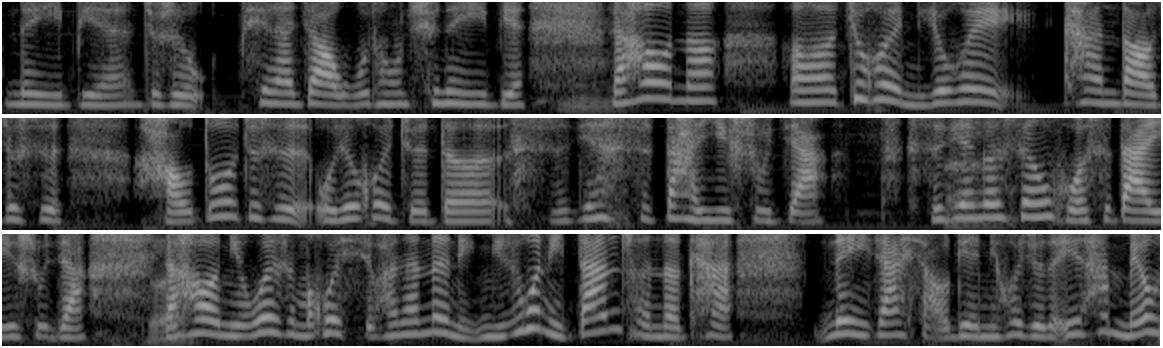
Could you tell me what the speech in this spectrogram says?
那一边，就是现在叫梧桐区那一边。然后呢，呃，就会你就会看到，就是好多，就是我就会觉得时间是大艺术家。时间跟生活是大艺术家，对然后你为什么会喜欢在那里？你如果你单纯的看那一家小店，你会觉得，诶，它没有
